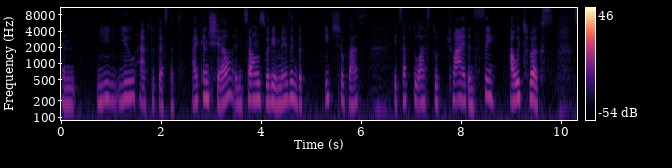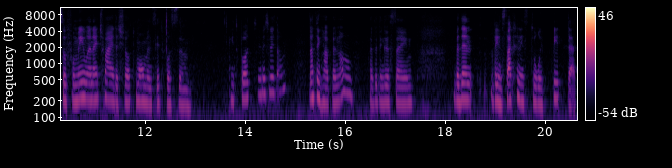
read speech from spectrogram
And you, you have to test it. I can share, and it sounds really amazing, but each of us, it's up to us to try it and see how it works. So for me, when I tried the short moments, it was, um, it brought initially, oh, nothing happened, oh, everything is the same. But then the instruction is to repeat that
